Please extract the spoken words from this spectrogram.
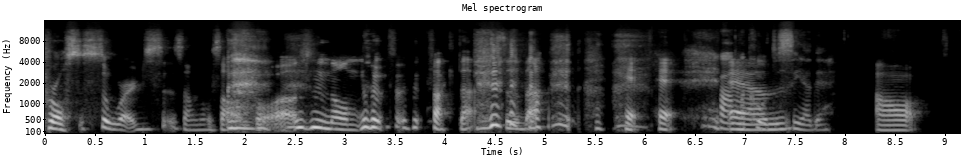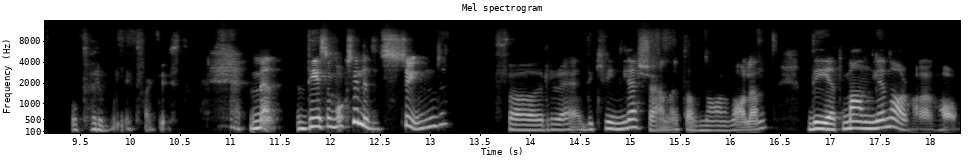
cross swords som de sa på någon faktasida. He, he. Fan vad coolt Ehm, att se det. Ja, otroligt faktiskt. Men det som också är lite synd för eh, det kvinnliga könet av narvalen, det är att manliga narvalar har,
